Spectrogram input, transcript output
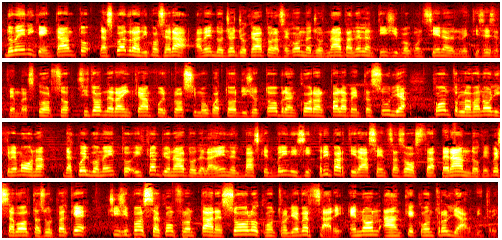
Domenica intanto la squadra riposerà avendo già giocato la seconda giornata nell'anticipo con Siena del 26 settembre scorso, si tornerà in campo il prossimo 14 ottobre ancora al Pala Pentassuglia contro la Vanoli Cremona. Da quel momento il campionato della Enel Basket Brindisi ripartirà senza sosta, sperando che questa volta sul perché ci si possa confrontare solo contro gli avversari e non anche contro gli arbitri.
